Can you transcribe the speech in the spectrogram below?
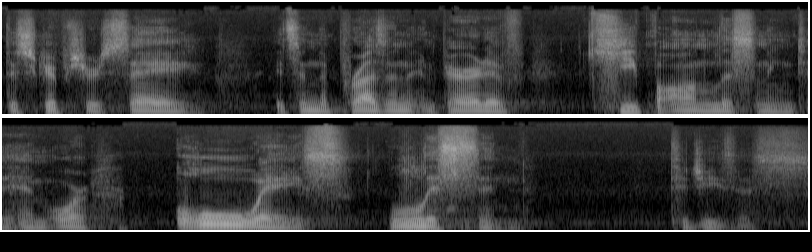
The scriptures say it's in the present imperative keep on listening to him or always listen to Jesus.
